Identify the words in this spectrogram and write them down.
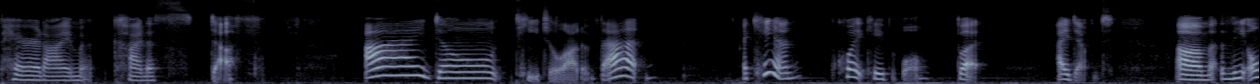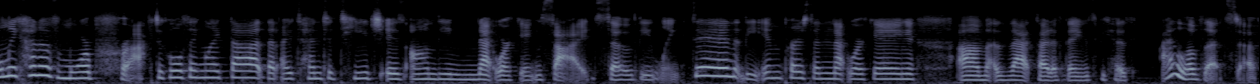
paradigm kind of stuff. I don't teach a lot of that. I can, quite capable, but I don't. Um, the only kind of more practical thing like that that I tend to teach is on the networking side. So, the LinkedIn, the in person networking, um, that side of things, because I love that stuff.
